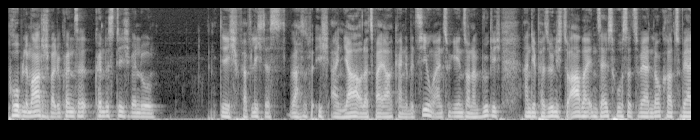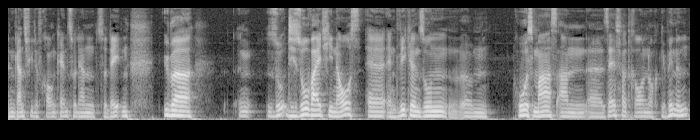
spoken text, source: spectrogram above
problematisch, weil du könntest, könntest dich, wenn du dich verpflichtest, was ich, ein Jahr oder zwei Jahre keine Beziehung einzugehen, sondern wirklich an dir persönlich zu arbeiten, selbstbewusster zu werden, lockerer zu werden, ganz viele Frauen kennenzulernen und zu daten, über äh, so, die so weit hinaus äh, entwickeln, so ein ähm, hohes Maß an äh, Selbstvertrauen noch gewinnen,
